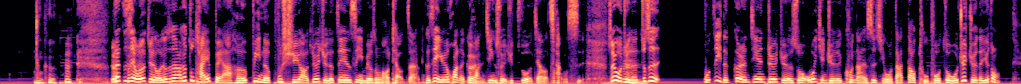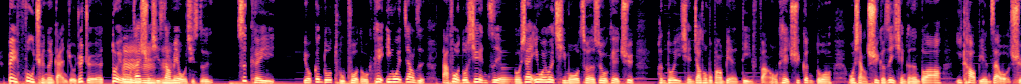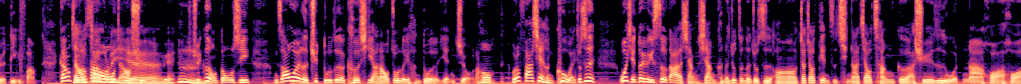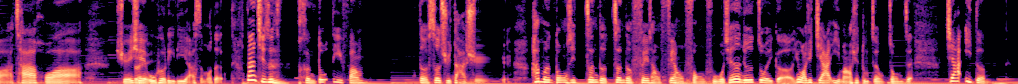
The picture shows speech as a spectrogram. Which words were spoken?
在之前我就觉得我就是要就住台北啊，何必呢？不需要，就会觉得这件事情没有什么好挑战。可是也因为换了个环境，所以去做这样的尝试。所以我觉得就是我自己的个人经验，就会觉得说，我以前觉得困难的事情，我达到突破之后，我就觉得有种被赋权的感觉。我就觉得，对我在学习上面，我其实是可以。有更多突破的，我可以因为这样子打破很多限制。我现在因为会骑摩托车，所以我可以去很多以前交通不方便的地方。我可以去更多我想去，可是以前可能都要依靠别人载我去的地方。刚刚讲到上，我讲到学音乐，嗯、学各种东西。你知道，为了去读这个科系啊，然后我做了很多的研究，然后我就发现很酷诶，就是我以前对于社大的想象，可能就真的就是呃教教电子琴啊，教唱歌啊，学日文啊，画画、插花啊。学一些乌克丽丽啊什么的，但其实很多地方的社区大学，嗯、他们东西真的真的非常非常丰富。我前阵就是做一个，因为我要去嘉义嘛，我要去读中中正，嘉义的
